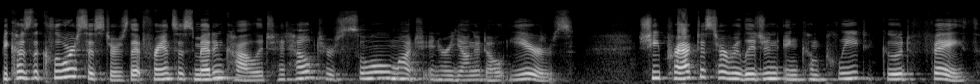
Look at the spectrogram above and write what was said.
Because the Clewer sisters that Frances met in college had helped her so much in her young adult years. She practiced her religion in complete good faith,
